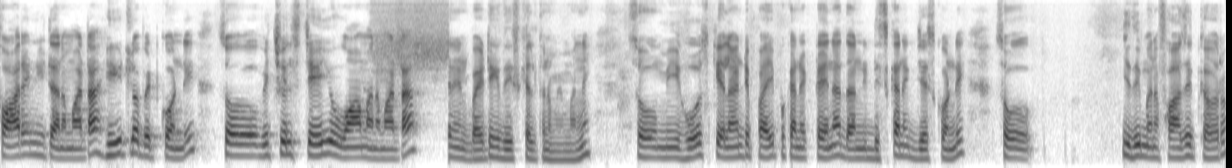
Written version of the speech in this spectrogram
Fahrenheit అనమాట హీట్లో పెట్టుకోండి. So which will stay you warm అనమాట నేను బయటికి తీసుకెళ్తున్నాను మిమ్మల్ని. సో మీ హోస్కి ఎలాంటి పైప్ కనెక్ట్ అయినా దాన్ని డిస్కనెక్ట్ చేసుకోండి. సో ఇది మన ఫాజిట్ కవర్.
